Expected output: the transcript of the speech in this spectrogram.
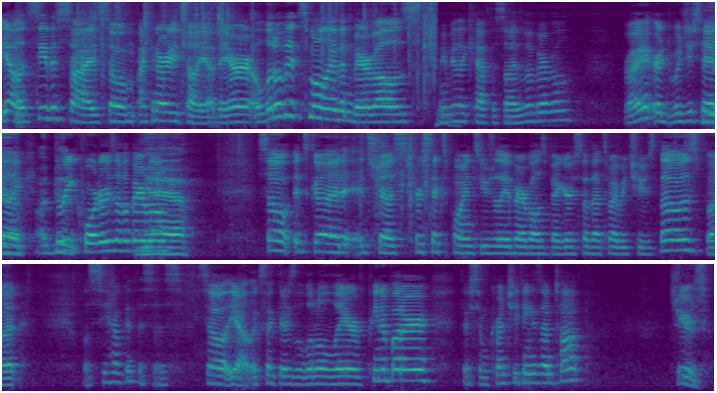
yeah, let's see the size. So I can already tell you, they are a little bit smaller than Barebells, maybe like half the size of a Barebell, right? Or would you say Yeah, like I'd three quarters of a Barebell? Yeah. So it's good. It's just for six points. Usually a Barebell is bigger, so that's why we choose those. But let's see how good this is. So yeah, it looks like there's a little layer of peanut butter. There's some crunchy things on top. Cheers. Cheers.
